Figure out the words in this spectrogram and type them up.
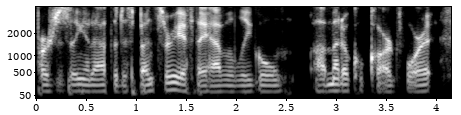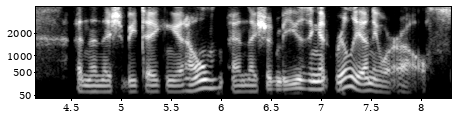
purchasing it at the dispensary if they have a legal uh, medical card for it, and then they should be taking it home, and they shouldn't be using it really anywhere else.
